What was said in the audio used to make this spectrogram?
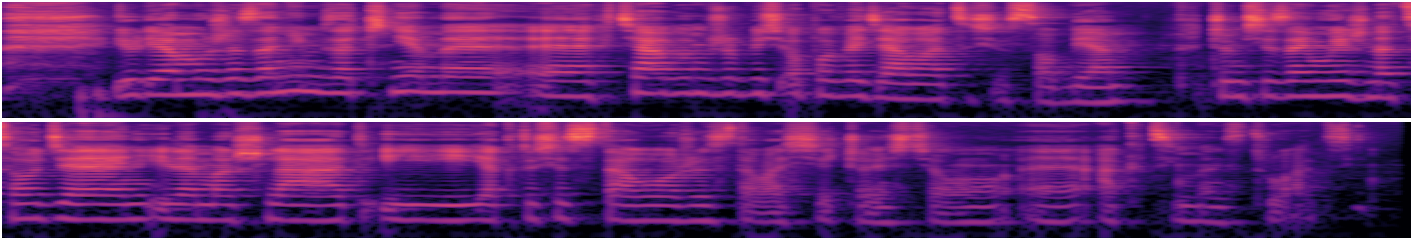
Julia, może zanim zaczniemy, e, chciałabym, żebyś opowiedziała coś o sobie. Czym się zajmujesz na co dzień, ile masz lat i jak to się stało, że stałaś się częścią e, akcji menstruacji.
